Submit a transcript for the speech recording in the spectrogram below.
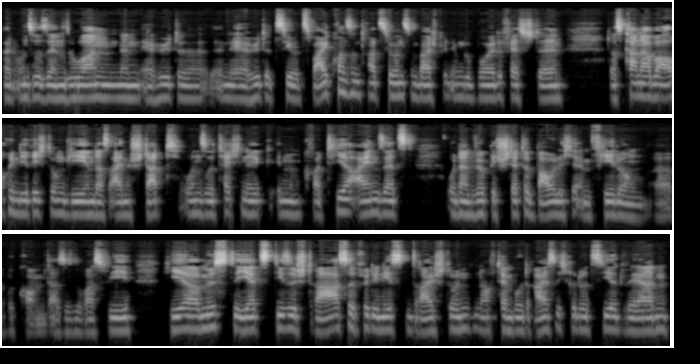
wenn unsere Sensoren eine erhöhte, eine erhöhte CO2-Konzentration zum Beispiel im Gebäude feststellen. Das kann aber auch in die Richtung gehen, dass eine Stadt unsere Technik in einem Quartier einsetzt und dann wirklich städtebauliche Empfehlungen äh, bekommt. Also sowas wie, hier müsste jetzt diese Straße für die nächsten drei Stunden auf Tempo 30 reduziert werden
